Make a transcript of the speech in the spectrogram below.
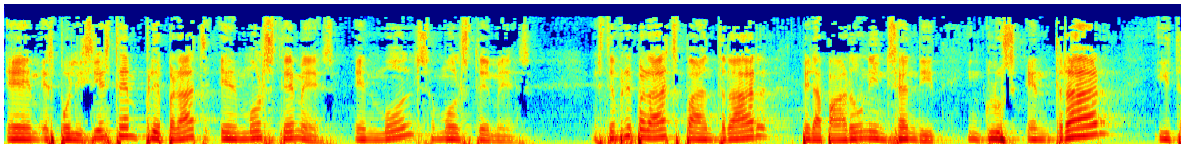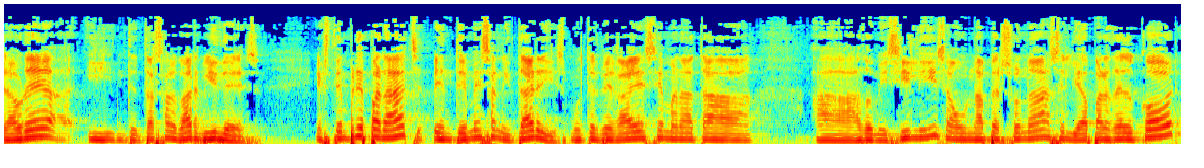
Eh, els policies estem preparats en molts temes, en molts, molts temes. Estem preparats per entrar, per apagar un incendi, inclús entrar i traure i intentar salvar vides. Estem preparats en temes sanitaris. Moltes vegades hem anat a, a domicilis, a una persona se li ha parat el cor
